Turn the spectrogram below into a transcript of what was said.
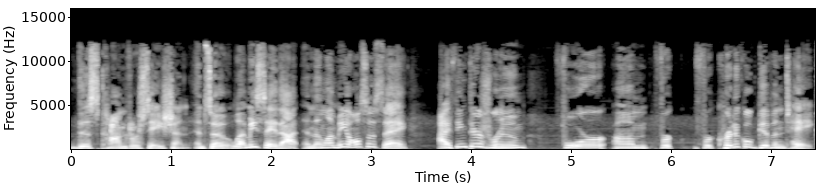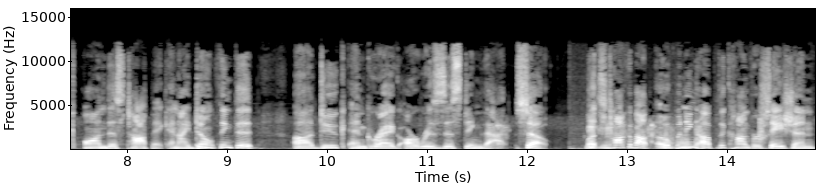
this conversation. And so let me say that, and then let me also say I think there's room for um, for for critical give and take on this topic, and I don't think that uh, Duke and Greg are resisting that. So let's talk about opening up the conversation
